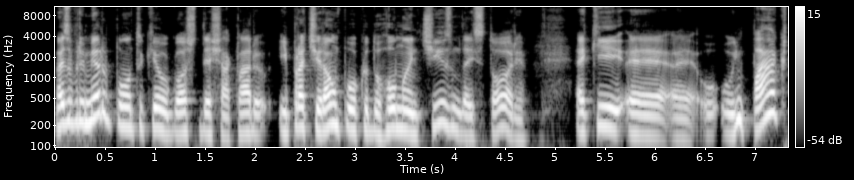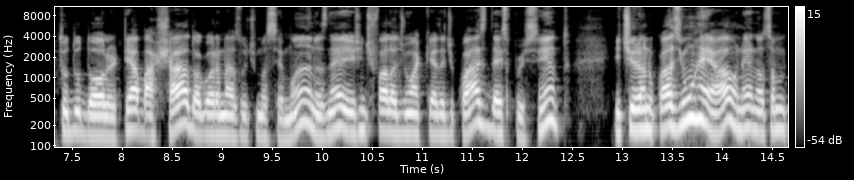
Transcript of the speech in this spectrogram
Mas o primeiro ponto que eu gosto de deixar claro, e para tirar um pouco do romantismo da história, é que é, é, o, o impacto do dólar ter abaixado agora nas últimas semanas, né? E a gente fala de uma queda de quase 10%. E tirando quase um real, né? Nós, somos-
